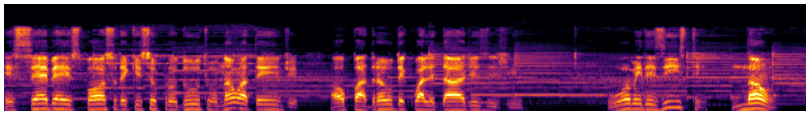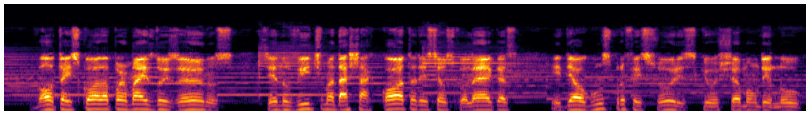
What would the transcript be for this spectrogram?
recebe a resposta de que seu produto não atende ao padrão de qualidade exigido. O homem desiste? Não. Volta à escola por mais dois anos, sendo vítima da chacota de seus colegas e de alguns professores que o chamam de louco.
